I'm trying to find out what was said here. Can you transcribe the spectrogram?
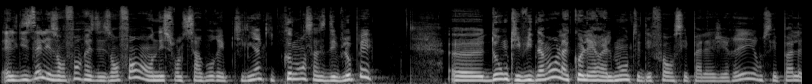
elle disait les enfants restent des enfants, on est sur le cerveau reptilien qui commence à se développer. Euh, donc évidemment la colère elle monte et des fois on sait pas la gérer, on sait pas la,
